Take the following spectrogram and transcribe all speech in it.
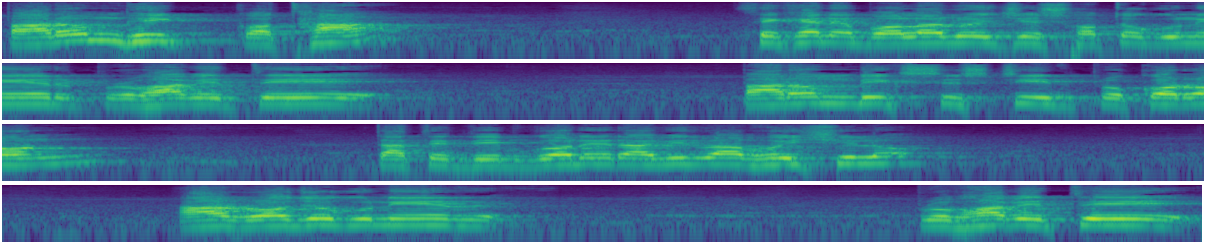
প্রারম্ভিক কথা সেখানে বলা রয়েছে শতগুণের প্রভাবেতে প্রারম্ভিক সৃষ্টির প্রকরণ, তাতে দেবগণের আবির্ভাব হয়েছিল। আর রজগুণের প্রভাবেতে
